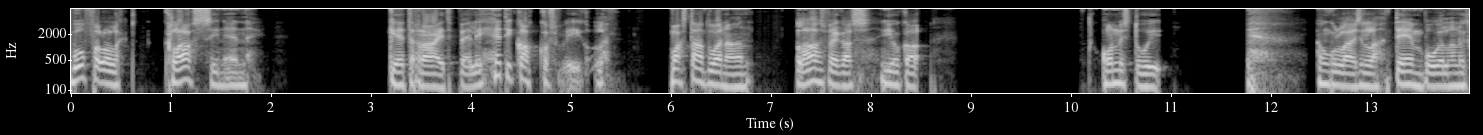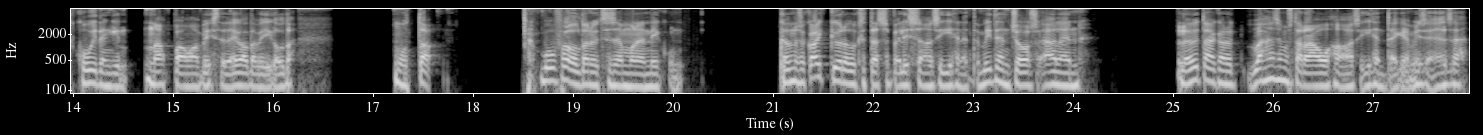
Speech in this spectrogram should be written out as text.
Buffalolla klassinen Get Right-peli heti kakkosviikolla. vastaan tuodaan Las Vegas, joka onnistui jonkunlaisilla tempuilla nyt kuitenkin nappaamaan pisteitä ekalta viikolta. Mutta Buffalolta nyt se semmoinen niin käytännössä kaikki odotukset tässä pelissä on siihen, että miten Josh Allen löytääkö nyt vähän semmoista rauhaa siihen tekemiseensä,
